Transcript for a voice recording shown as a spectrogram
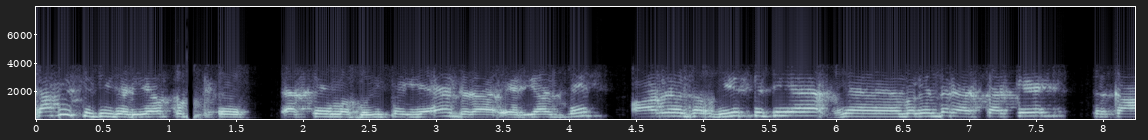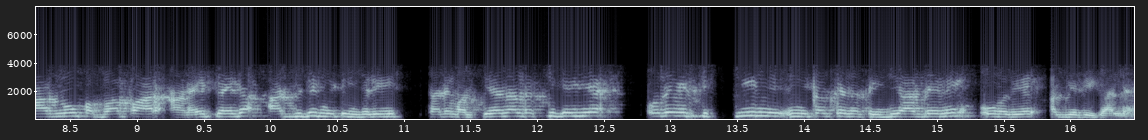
ਕਾਫੀ ਸਥਿਤੀ ਜਿਹੜੀ ਹੈ ਉਹ ਪ੍ਰਭਾਵਿਤ ਹੋਈ ਪਈ ਹੈ ਜਿਹੜਾ ਏਰੀਆਜ਼ ਨੇ। ਔਰ ਗੰਭੀਰ ਸਥਿਤੀ ਹੈ ਅਹ, ਇਸ ਕਰਕੇ ਸਰਕਾਰ ਨੂੰ ਪੱਬਾ ਭਾਰ ਆਣਾ ਹੀ ਪਏਗਾ। ਅੱਜ ਦੀ ਮੀਟਿੰਗ ਜਿਹੜੀ ਸਾਡੇ ਮੰਤਰੀਆਂ ਨਾਲ ਰੱਖੀ ਗਈ ਹੈ ਉਹਦੇ ਵਿੱਚ ਕੀ ਨਿਕਲ ਕੇ ਨਤੀਜੇ ਆਉਂਦੇ ਨੇ ਉਹ ਹਜੇ ਅੱਗੇ ਦੀ ਗੱਲ ਹੈ।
